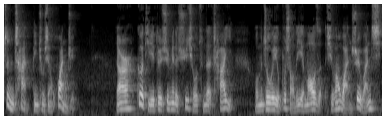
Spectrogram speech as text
震颤，并出现幻觉。然而，个体对睡眠的需求存在差异。我们周围有不少的夜猫子，喜欢晚睡晚起，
